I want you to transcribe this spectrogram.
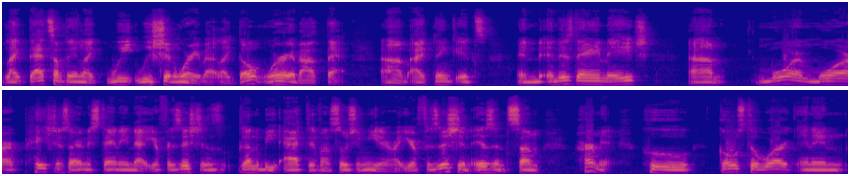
Like that's something like we we shouldn't worry about. Like don't worry about that. Um, I think it's in in this day and age, um, more and more patients are understanding that your physician's going to be active on social media. Right, your physician isn't some hermit who goes to work and then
